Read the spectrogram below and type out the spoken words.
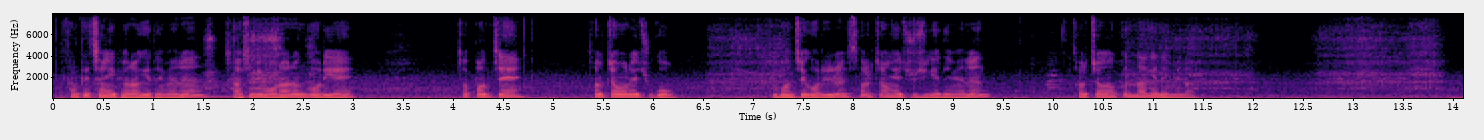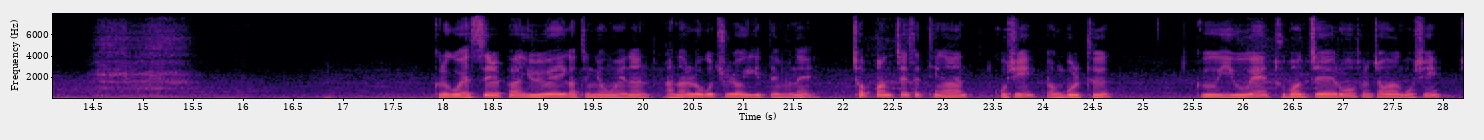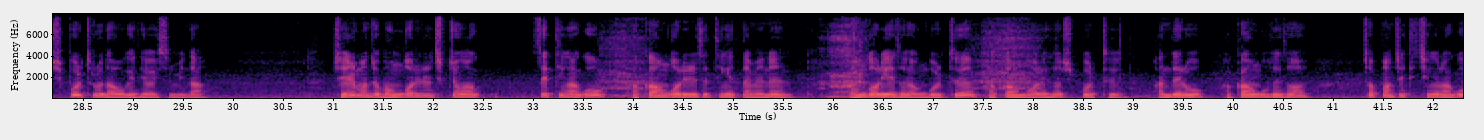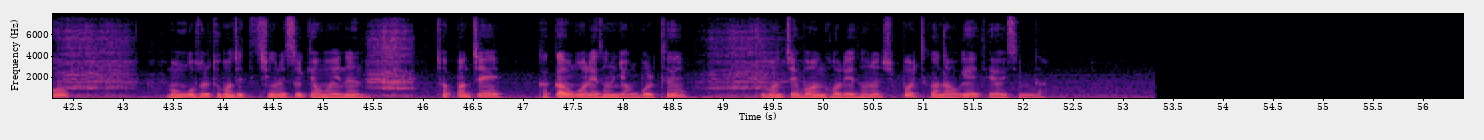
상태 창이 변하게 되면은 자신이 원하는 거리에 첫 번째 설정을 해주고 두 번째 거리를 설정해 주시게 되면은 설정은 끝나게 됩니다. 그리고 S18 UUA 같은 경우에는 아날로그 출력이기 때문에 첫 번째 세팅한 곳이 0V 그 이후에 두 번째로 설정한 곳이 10V로 나오게 되어 있습니다. 제일 먼저 먼 거리를 측정하고 세팅하고 가까운 거리를 세팅했다면은 먼 거리에서 0V, 가까운 거리에서 10V 반대로 가까운 곳에서 첫 번째 티칭을 하고 먼 곳을 두 번째 티칭을 했을 경우에는 첫 번째 가까운 거리에서는 0V, 두 번째 먼 거리에서는 10V가 나오게 되어 있습니다.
